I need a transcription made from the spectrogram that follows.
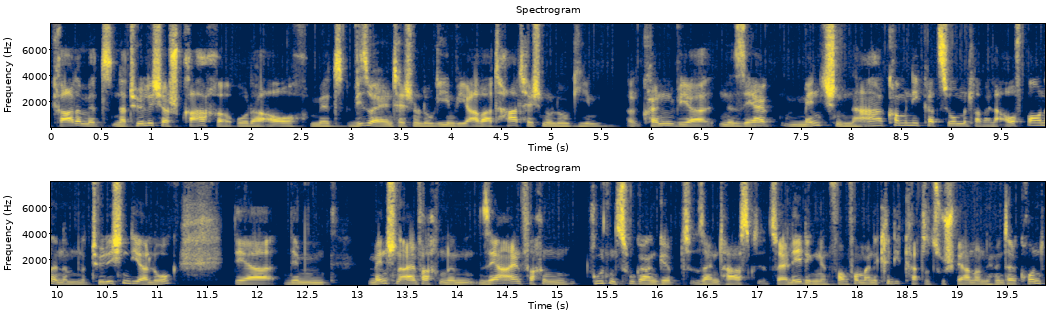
gerade mit natürlicher Sprache oder auch mit visuellen Technologien wie Avatar-Technologien äh, können wir eine sehr menschennahe Kommunikation mittlerweile aufbauen in einem natürlichen Dialog, der dem Menschen einfach einen sehr einfachen, guten Zugang gibt, seinen Task zu erledigen, in Form von meine Kreditkarte zu sperren. Und im Hintergrund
